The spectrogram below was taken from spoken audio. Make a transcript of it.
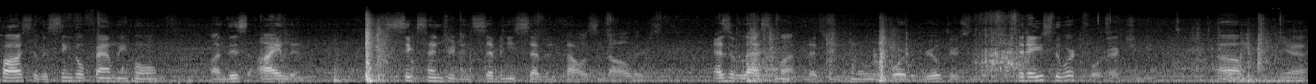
cost of a single family home on this island is six hundred and seventy-seven thousand dollars. As of last month, that's from the Honolulu Board of Realtors that I used to work for, actually. Um, yeah.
